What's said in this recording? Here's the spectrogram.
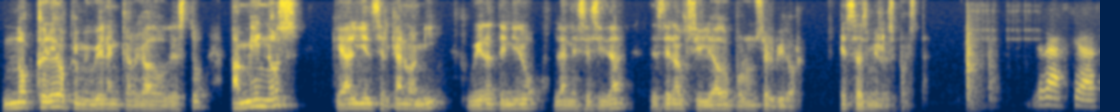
No creo que me hubiera encargado de esto, a menos que alguien cercano a mí hubiera tenido la necesidad de ser auxiliado por un servidor. Esa es mi respuesta. Gracias,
